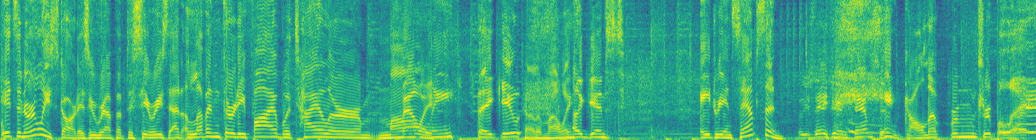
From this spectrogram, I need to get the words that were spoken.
It's an early start as we wrap up the series at 11:35 with Tyler Malley. Mahle. Thank you. Tyler Mahle. against Adrian Sampson. Who's Adrian Sampson? Called up from AAA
